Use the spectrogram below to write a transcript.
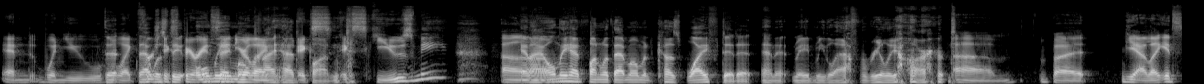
and when you That- like that first experience it you're like I had "Ex- fun." excuse me um, and I only had fun with that moment because wife did it, and it made me laugh really hard. um but yeah like it's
